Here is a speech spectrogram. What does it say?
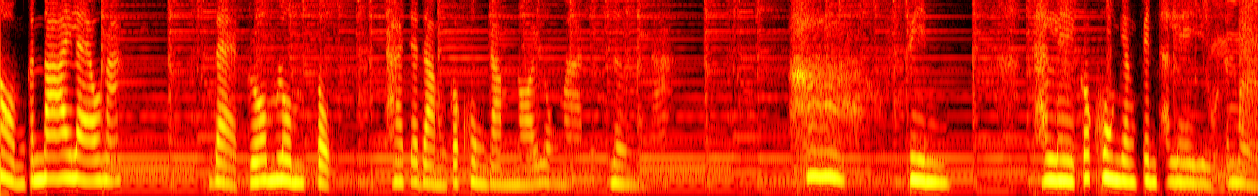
นอมกันได้แล้วนะ แดดร่มลมตก ถ้าจะดำก็คงดำน้อยลงมานิดนึง ฮ่าฟิน ทะเลก็คงยังเป็นทะเลอยู่เสมอ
